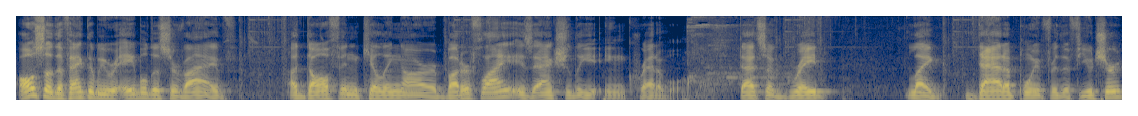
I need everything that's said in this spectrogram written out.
also the fact that we were able to survive a dolphin killing our butterfly is actually incredible that's a great like data point for the future.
